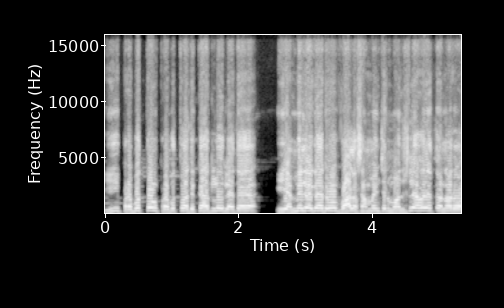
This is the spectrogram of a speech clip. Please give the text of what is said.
ఈ ప్రభుత్వం ప్రభుత్వ అధికారులు లేదా ఈ ఎమ్మెల్యే గారు వాళ్ళకి సంబంధించిన మనుషులు ఎవరైతే ఉన్నారో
